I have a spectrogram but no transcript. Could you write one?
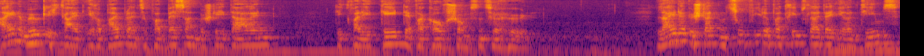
Eine Möglichkeit, Ihre Pipeline zu verbessern, besteht darin, die Qualität der Verkaufschancen zu erhöhen. Leider gestatten zu viele Vertriebsleiter ihren Teams,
